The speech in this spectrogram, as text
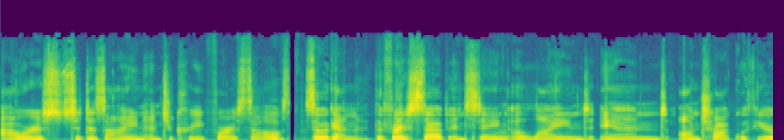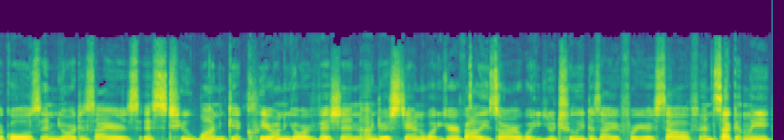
ours to design and to create for ourselves. So, again, the first step in staying aligned and on track with your goals and your desires is to one, get clear on your vision, understand what your values are, what you truly desire desire for yourself. And secondly,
